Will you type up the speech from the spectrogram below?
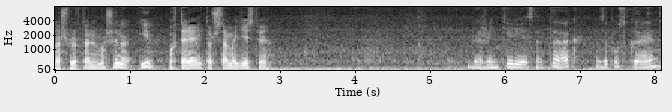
наша виртуальная машина. И повторяем то же самое действие. Даже интересно. Так, запускаем.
